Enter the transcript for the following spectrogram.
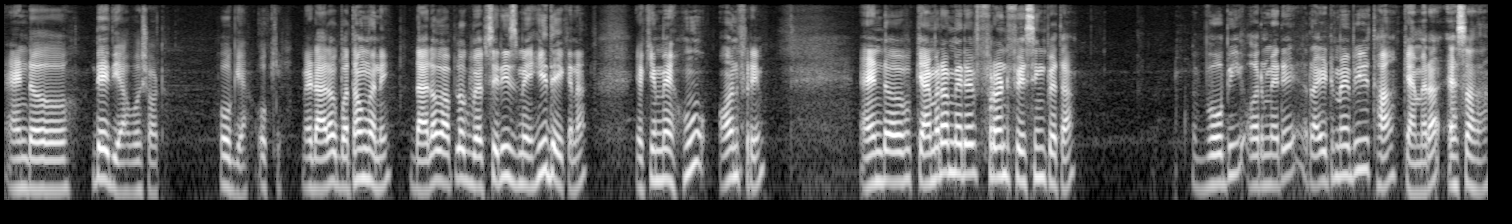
एंड दे दिया वो शॉट हो गया। ओके मैं डायलॉग बताऊँगा नहीं। डायलॉग आप लोग वेब सीरीज़ में ही देखना। क्योंकि मैं हूँ ऑन फ्रेम एंड कैमरा मेरे फ्रंट फेसिंग पे था। वो भी और मेरे राइट में भी था कैमरा ऐसा था।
